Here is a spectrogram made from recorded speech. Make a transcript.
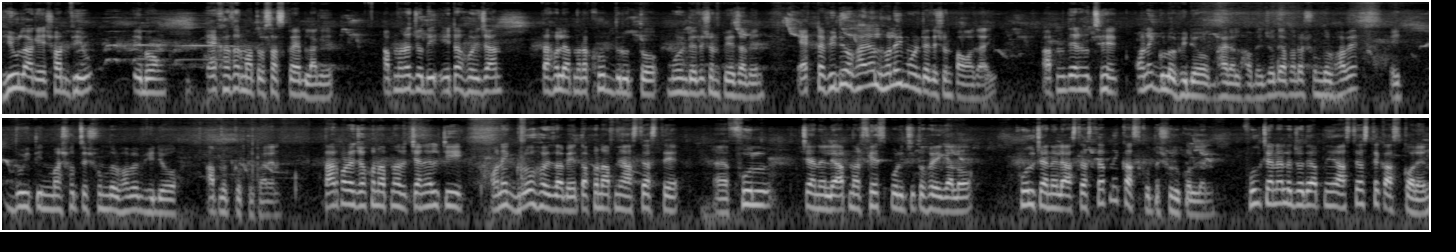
ভিউ লাগে শর্ট ভিউ এবং এক হাজার মাত্র সাবস্ক্রাইব লাগে। আপনারা যদি এটা হয়ে যান, তাহলে আপনারা খুব দ্রুত মনিটাইজেশন পেয়ে যাবেন। একটা ভিডিও ভাইরাল হলেই মনিটাইজেশন পাওয়া যায়। আপনাদের হচ্ছে অনেকগুলো ভিডিও ভাইরাল হবে। যদি আপনারা সুন্দরভাবে এই দুই, তিন মাস হচ্ছে সুন্দরভাবে ভিডিও আপলোড করতে পারেন। তারপরে যখন আপনার চ্যানেলটি অনেক গ্রো হয়ে যাবে, তখন আপনি আস্তে আস্তে ফুল চ্যানেলে আপনার ফেস পরিচিত হয়ে গেল। ফুল চ্যানেলে আস্তে আস্তে আপনি কাজ করতে শুরু করলেন। ফুল চ্যানেলে যদি আপনি আস্তে আস্তে কাজ করেন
